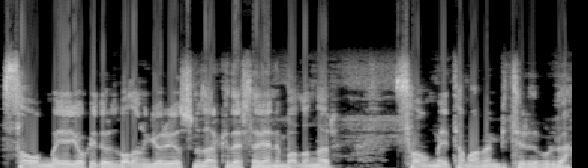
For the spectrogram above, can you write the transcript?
savunmayı yok ediyoruz. Balonu görüyorsunuz arkadaşlar. Yani balonlar savunmayı tamamen bitirdi burada.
